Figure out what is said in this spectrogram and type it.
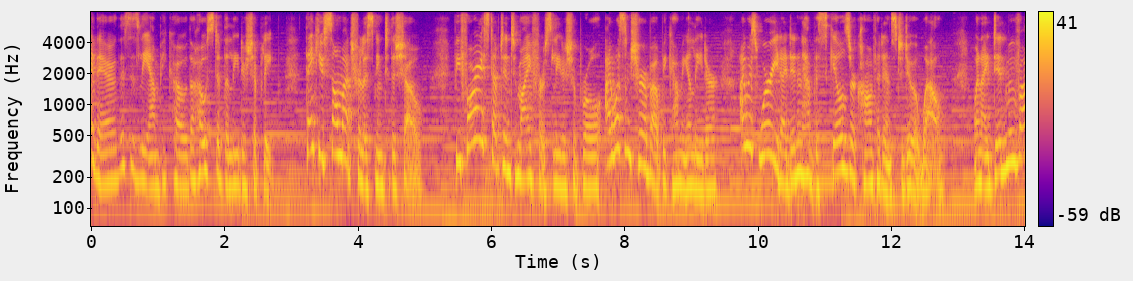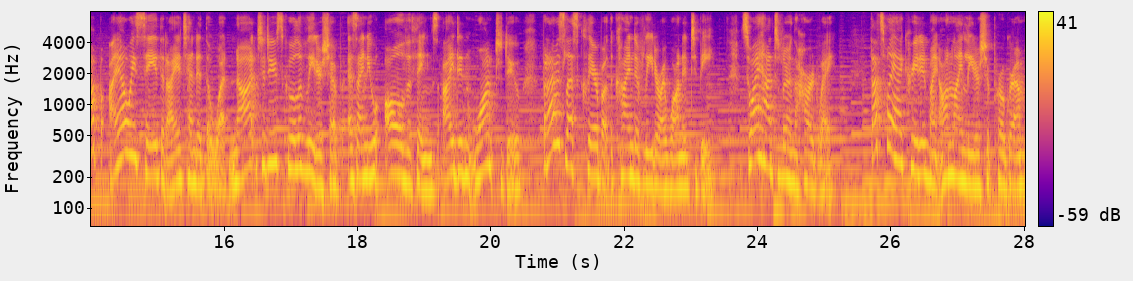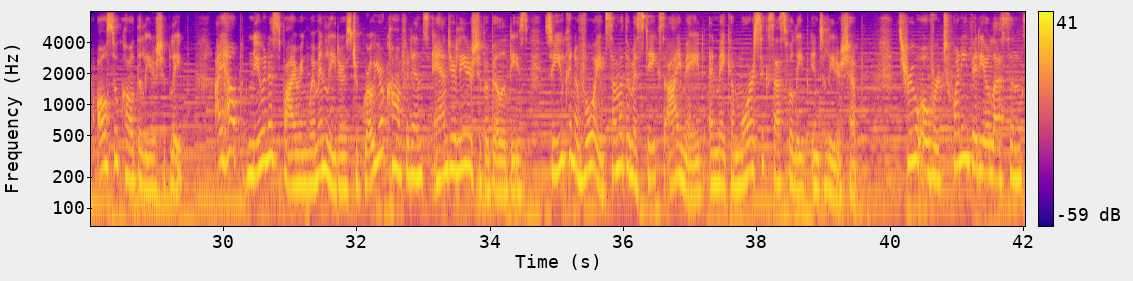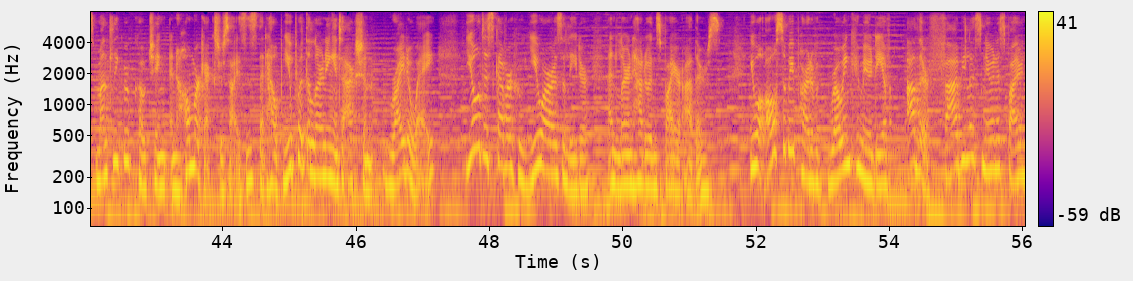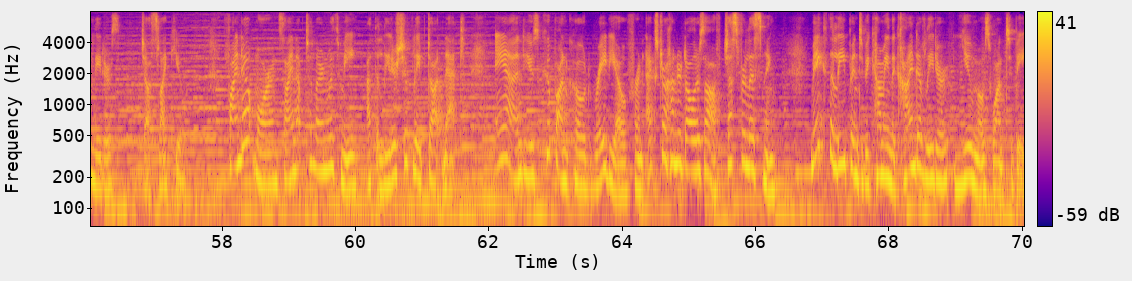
Hi there, this is Leanne Picot, the host of The Leadership Leap. Thank you so much for listening to the show. Before I stepped into my first leadership role, I wasn't sure about becoming a leader. I was worried I didn't have the skills or confidence to do it well. When I did move up, I always say that I attended the What Not to Do School of Leadership as I knew all the things I didn't want to do, but I was less clear about the kind of leader I wanted to be. So I had to learn the hard way. That's why I created my online leadership program, also called the Leadership Leap. I help new and aspiring women leaders to grow your confidence and your leadership abilities so you can avoid some of the mistakes I made and make a more successful leap into leadership. Through over 20 video lessons, monthly group coaching, and homework exercises that help you put the learning into action right away, you'll discover who you are as a leader and learn how to inspire others. You will also be part of a growing community of other fabulous new and aspiring leaders just like you. Find out more and sign up to learn with me at theleadershipleap.net and use coupon code RADIO for an extra $100 off just for listening. Make the leap into becoming the kind of leader you most want to be.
